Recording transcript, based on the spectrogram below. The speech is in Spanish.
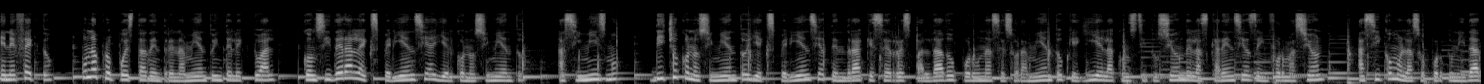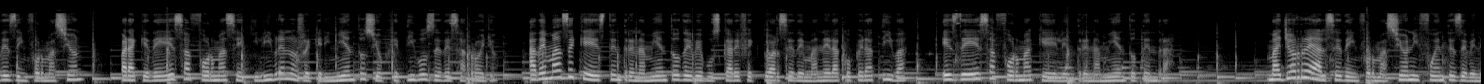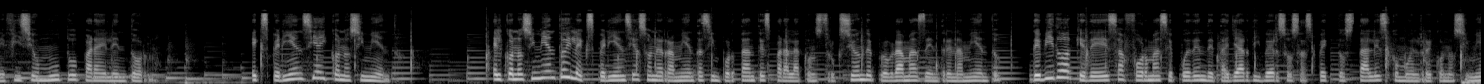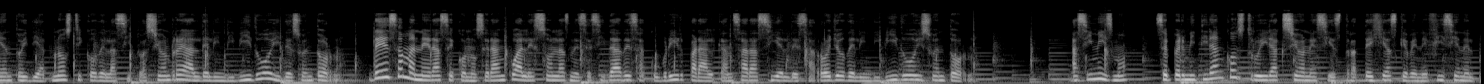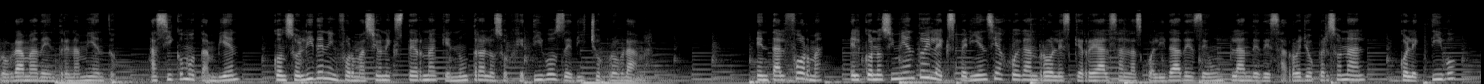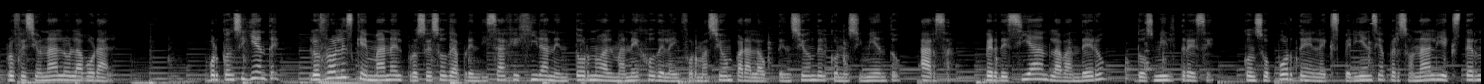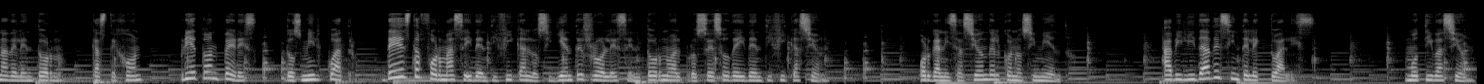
En efecto, una propuesta de entrenamiento intelectual considera la experiencia y el conocimiento. Asimismo, dicho conocimiento y experiencia tendrá que ser respaldado por un asesoramiento que guíe la constitución de las carencias de información, así como las oportunidades de información, para que de esa forma se equilibren los requerimientos y objetivos de desarrollo. Además de que este entrenamiento debe buscar efectuarse de manera cooperativa, es de esa forma que el entrenamiento tendrá mayor realce de información y fuentes de beneficio mutuo para el entorno. Experiencia y conocimiento. El conocimiento y la experiencia son herramientas importantes para la construcción de programas de entrenamiento, debido a que de esa forma se pueden detallar diversos aspectos tales como el reconocimiento y diagnóstico de la situación real del individuo y de su entorno. De esa manera se conocerán cuáles son las necesidades a cubrir para alcanzar así el desarrollo del individuo y su entorno. Asimismo, se permitirán construir acciones y estrategias que beneficien el programa de entrenamiento, así como también consoliden información externa que nutra los objetivos de dicho programa. En tal forma, el conocimiento y la experiencia juegan roles que realzan las cualidades de un plan de desarrollo personal, colectivo, profesional o laboral. Por consiguiente, los roles que emana el proceso de aprendizaje giran en torno al manejo de la información para la obtención del conocimiento, ARSA, Verdecía and Lavandero, 2013, con soporte en la experiencia personal y externa del entorno, Castejón, Prieto Pérez, 2004. De esta forma se identifican los siguientes roles en torno al proceso de identificación. Organización del conocimiento. Habilidades intelectuales. Motivación.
